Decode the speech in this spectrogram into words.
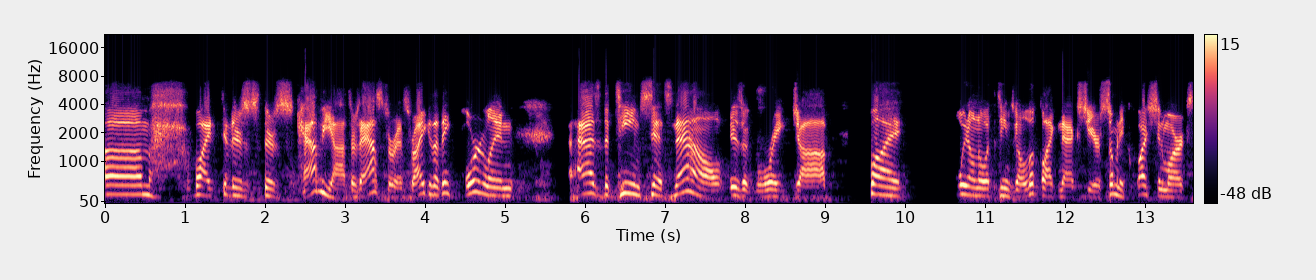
Um, well, there's there's caveats, there's asterisks, right? Because I think Portland, as the team sits now, is a great job, but we don't know what the team's going to look like next year. So many question marks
